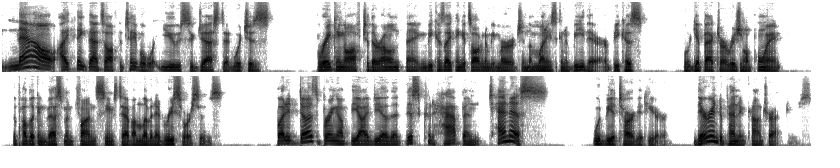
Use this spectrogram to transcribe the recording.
now I think that's off the table, what you suggested, which is breaking off to their own thing because I think it's all going to be merged and the money's going to be there because we'll get back to our original point. The public investment fund seems to have unlimited resources. But it does bring up the idea that this could happen. Tennis would be a target here. They're independent contractors.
